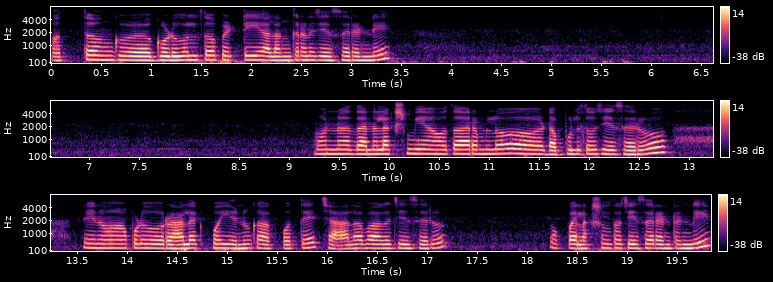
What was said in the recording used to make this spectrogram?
మొత్తం గొడుగులతో పెట్టి అలంకరణ చేశారండి. మొన్న ధనలక్ష్మి అవతారంలో డబ్బులతో చేశారు. నేను అప్పుడు రాలేకపోయాను కాకపోతే చాలా బాగా చేశారు. ముప్పై లక్షలతో చేశారంటండి.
